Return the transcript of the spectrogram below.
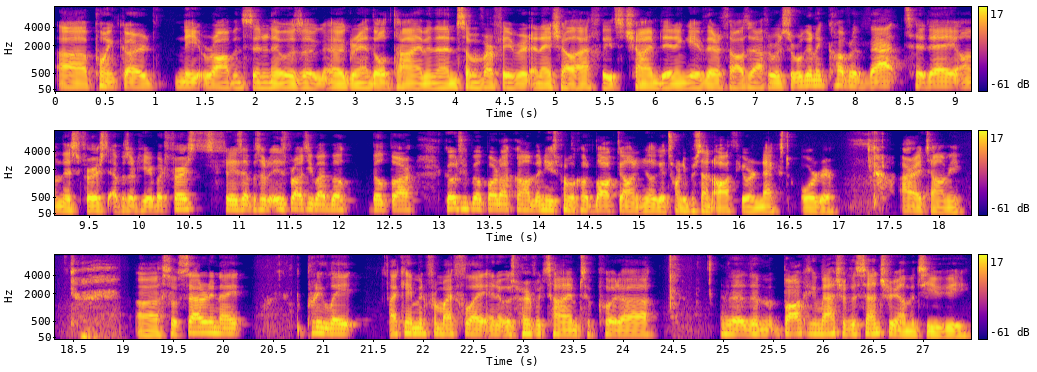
uh, point guard Nate Robinson, and it was a, a grand old time. And then some of our favorite NHL athletes chimed in and gave their thoughts afterwards. So we're going to cover that today on this first episode here. But first, today's episode is brought to you by Built, Built Bar. Go to builtbar.com and use promo code LOCKED ON, and you'll get 20% off your next order. All right, Tommy. Uh, so Saturday night, pretty late. I came in from my flight, and it was perfect time to put uh, the the boxing match of the century on the TV.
